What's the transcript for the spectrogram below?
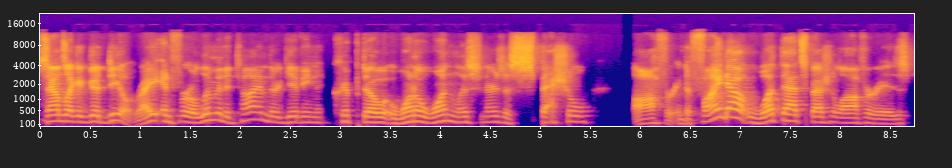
Sounds like a good deal, right? And for a limited time, they're giving Crypto 101 listeners a special offer. And to find out what that special offer is,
